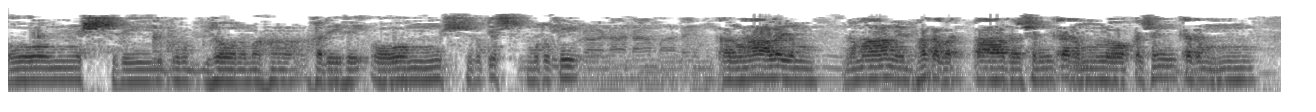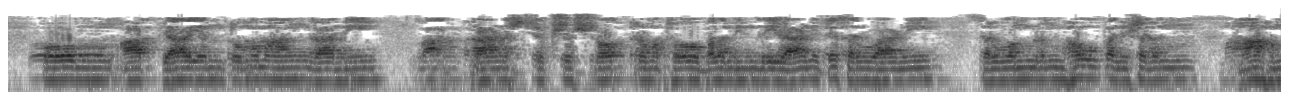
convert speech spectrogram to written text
ఓం శ్రీ గురుభ్యో నమ. హరి ఓం శ్రుతిస్మృతి. కరుణాలయం నమామి భగవత్పాదశంకరం లోకశంకరం. ఓం ఆప్యాయంతు మమాంగాని. ప్రాణశ్చక్షుశ్రోత్రమథో బలమింద్రియాణి చ సర్వాణి. సర్వం బ్రహ్మోపనిషదం మాహం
